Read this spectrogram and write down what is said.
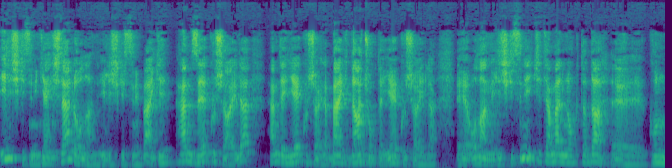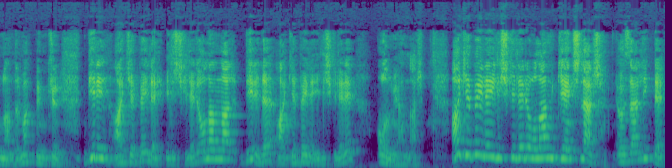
ilişkisini, gençlerle olan ilişkisini belki hem Z kuşağıyla hem de Y kuşağıyla belki daha çok da Y kuşağıyla e, olan ilişkisini iki temel noktada e, konumlandırmak mümkün. Biri AKP ile ilişkileri olanlar, biri de AKP ile ilişkileri olmayanlar. AKP ile ilişkileri olan gençler özellikle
